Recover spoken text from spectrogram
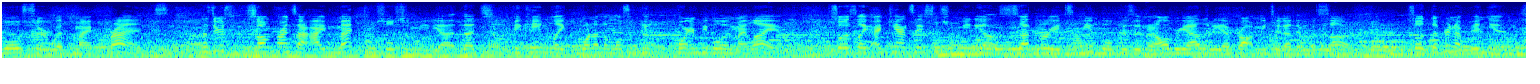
closer with my friends. Because there's some friends that I met through social media that became like one of the most important people in my life. So it's like I can't say social media separates people because in all reality, it brought me together with some. So different opinions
